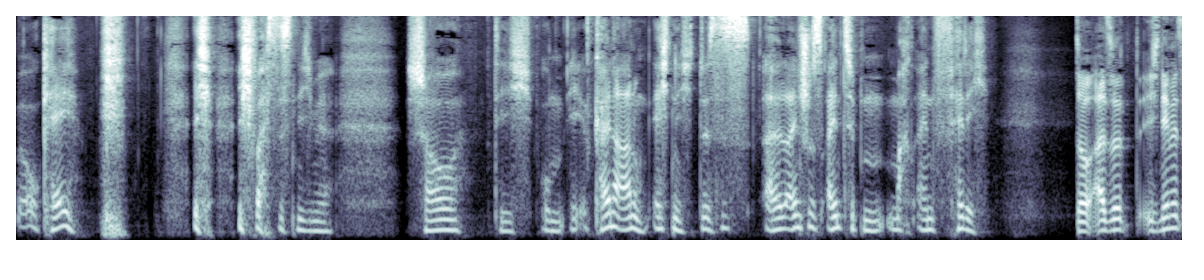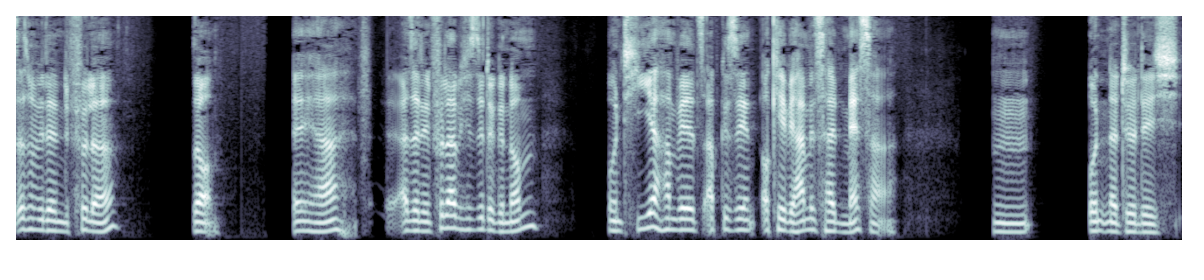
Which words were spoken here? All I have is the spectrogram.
Okay. Ich, ich weiß es nicht mehr. Schau dich um. Keine Ahnung, echt nicht. Das ist allein schon das Eintippen macht einen fertig. So, also ich nehme jetzt erstmal wieder den Füller. So. Äh, ja, also den Füller habe ich jetzt wieder genommen. Und hier haben wir jetzt abgesehen, okay, wir haben jetzt halt Messer. Mm, Und natürlich,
